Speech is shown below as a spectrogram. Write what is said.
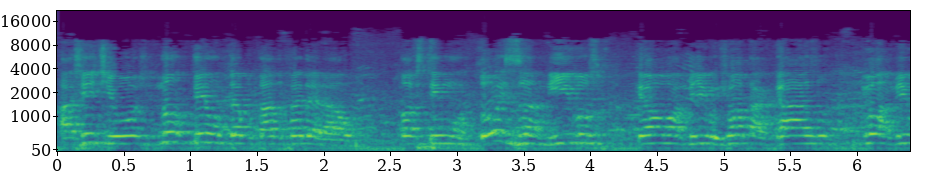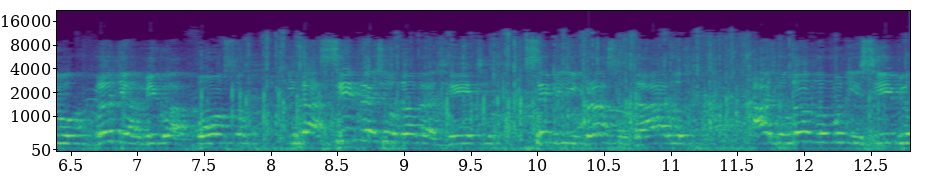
a gente hoje não tem um deputado federal. Nós temos dois amigos, que é o amigo J. Caso e o amigo, grande amigo Afonso, que está sempre ajudando a gente, sempre de braços dados, ajudando o município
